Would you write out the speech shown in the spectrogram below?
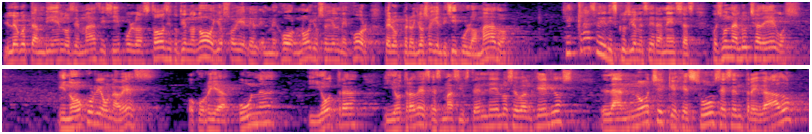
y luego también los demás discípulos, todos discutiendo, no, yo soy el, mejor, no, yo soy el mejor, pero, pero yo soy el discípulo amado. ¿Qué clase de discusiones eran esas? Pues una lucha de egos. Y no ocurría una vez, ocurría una y otra y otra vez. Es más, si usted lee los evangelios, la noche que Jesús es entregado,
